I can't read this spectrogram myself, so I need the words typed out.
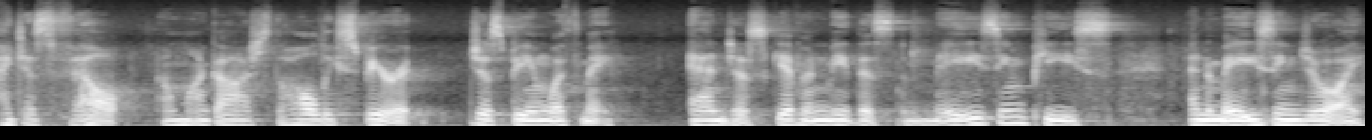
I just felt, oh my gosh, the Holy Spirit just being with me and just giving me this amazing peace and amazing joy.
